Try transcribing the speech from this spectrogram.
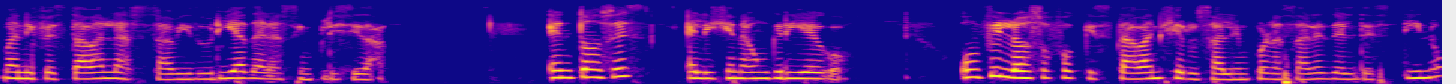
manifestaban la sabiduría de la simplicidad. Entonces eligen a un griego, un filósofo que estaba en Jerusalén por azares del destino,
